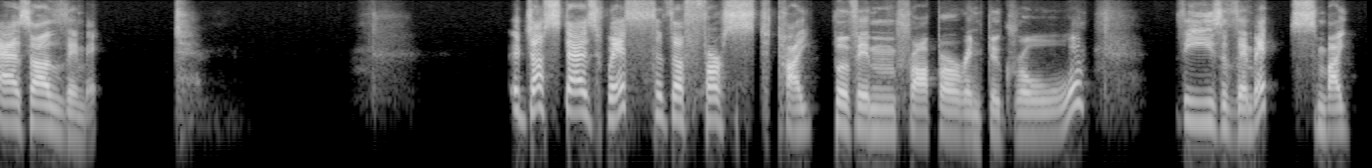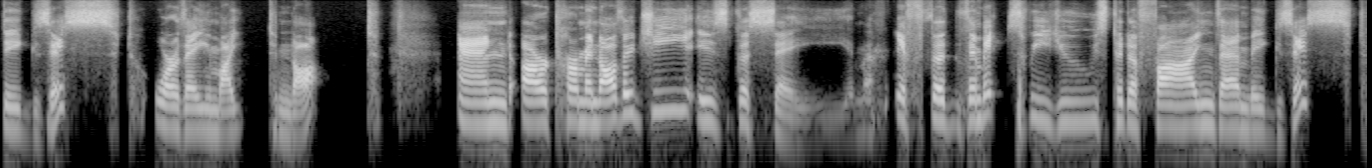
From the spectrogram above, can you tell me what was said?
as a limit. Just as with the first type of improper integral, these limits might exist or they might not. And our terminology is the same. If the limits we use to define them exist,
